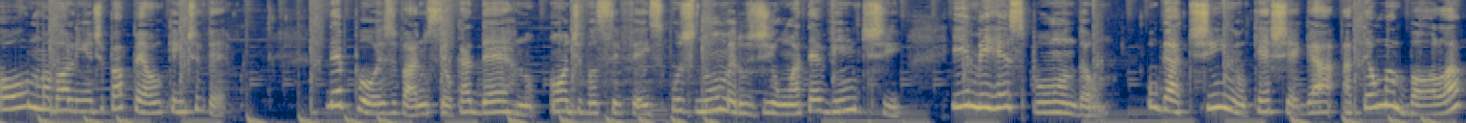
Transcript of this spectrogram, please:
ou numa bolinha de papel, quem tiver. Depois vá no seu caderno onde você fez os números de 1 até 20 e me respondam. O gatinho quer chegar até uma bola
